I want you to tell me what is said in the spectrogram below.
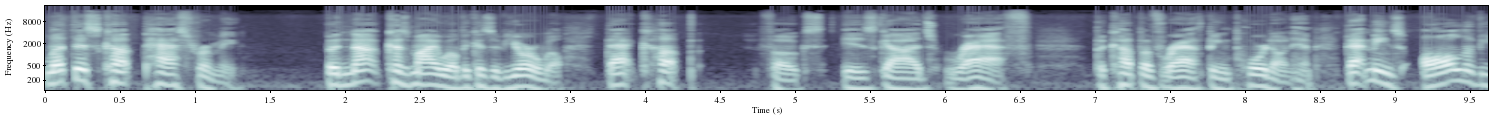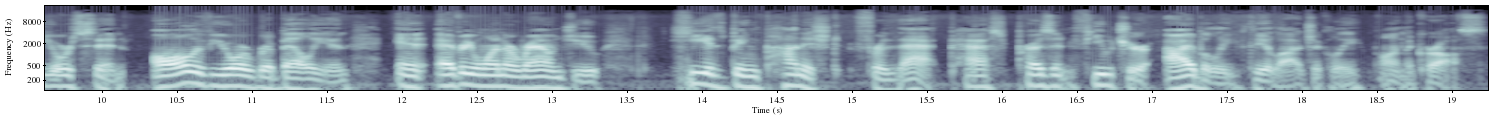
"Let this cup pass from me," but not because my will, because of your will. That cup, folks, is God's wrath, the cup of wrath being poured on him. That means all of your sin, all of your rebellion, and everyone around you, he is being punished for that, past, present, future, I believe, theologically, on the cross.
